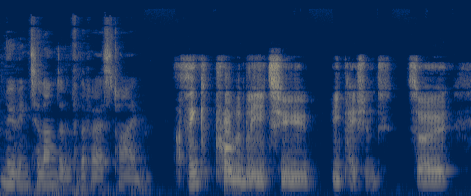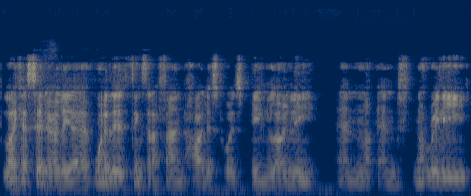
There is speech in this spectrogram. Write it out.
moving to London for the first time? I think probably to be patient. So, like I said earlier, one of the things that I found hardest was being lonely and not, and not really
